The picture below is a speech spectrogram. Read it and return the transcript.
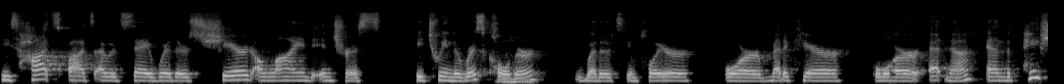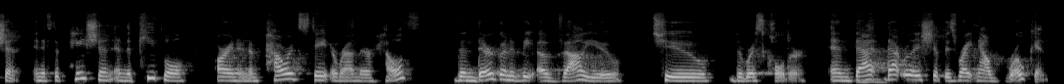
these hot spots, I would say, where there's shared aligned interests between the risk holder, mm-hmm. whether it's the employer or Medicare or Aetna, and the patient. And if the patient and the people are in an empowered state around their health, then they're going to be of value to the risk holder and that mm-hmm. that relationship is right now broken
